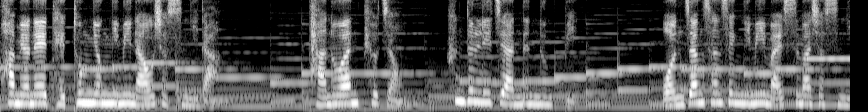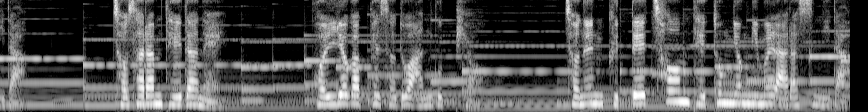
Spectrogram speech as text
화면에 대통령님이 나오셨습니다. 단호한 표정, 흔들리지 않는 눈빛. 원장 선생님이 말씀하셨습니다. 저 사람 대단해. 권력 앞에서도 안 굽혀. 저는 그때 처음 대통령님을 알았습니다.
